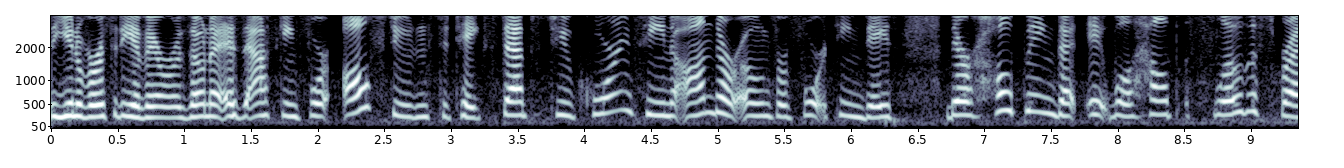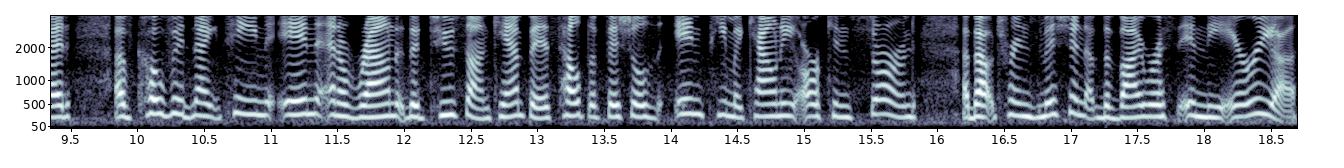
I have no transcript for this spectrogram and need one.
The University of Arizona is asking for all students to take steps to quarantine on their own for 14 days. They're hoping that it will help slow the spread of COVID 19 in and around the Tucson campus. Health officials in Pima County are concerned about transmission of the virus in the area.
